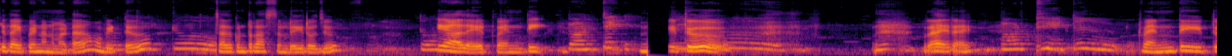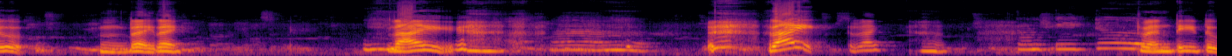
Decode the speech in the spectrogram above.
ఇది అయిపోయింది అనమాట మా బిట్టు. టూ చదువుకుంటూ రాస్తుండే ఈరోజు. అదే ట్వంటీ ట్వంటీ టూ రాయ్ రాయ్. ట్వంటీ టూ రాయ్ రాయ్. రాయ్. రాయ్ రాయ్. Twenty two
